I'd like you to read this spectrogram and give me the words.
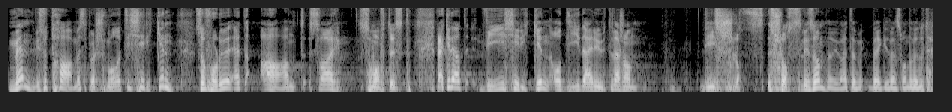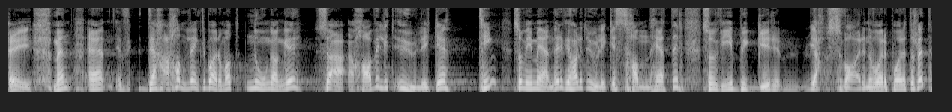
Men hvis du tar med spørsmålet til kirken, så får du et annet svar. Som oftest. Det er ikke det at vi i kirken og de der ute det er sånn vi slåss, slåss, liksom. Vi vet begge hvem som hadde vunnet. Høy. Men eh, det handler egentlig bare om at noen ganger så er, har vi litt ulike ting som vi mener. Vi har litt ulike sannheter som vi bygger ja, svarene våre på, rett og slett.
